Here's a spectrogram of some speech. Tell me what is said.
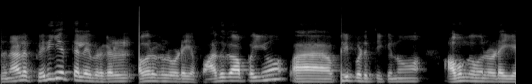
அதனால பெரிய தலைவர்கள் அவர்களுடைய பாதுகாப்பையும் வெளிப்படுத்திக்கணும். அவங்களுடைய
